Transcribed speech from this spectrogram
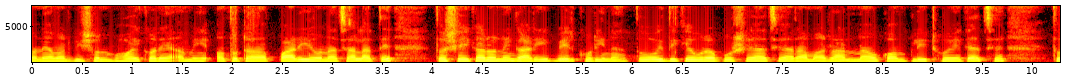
মানে আমার ভীষণ ভয় করে। আমি অতটা পারিও না চালাতে, তো সেই কারণে গাড়ি বের করি না। তো ওইদিকে ওরা বসে আছে আর আমার রান্নাও কমপ্লিট হয়ে গেছে। তো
